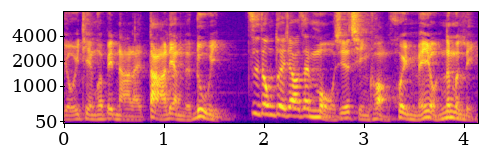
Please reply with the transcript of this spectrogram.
有一天会被拿来大量的录影，自动对焦在某些情况会没有那么灵。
